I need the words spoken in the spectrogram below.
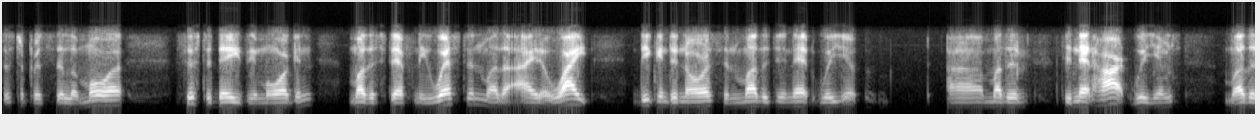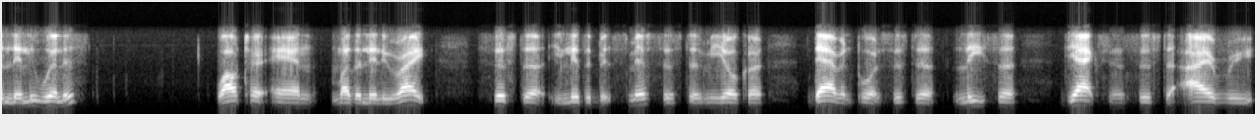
Sister Priscilla Moore, Sister Daisy Morgan, Mother Stephanie Weston, Mother Ida White, Deacon Denoris and Mother Jeanette Williams, uh, Mother Jeanette Hart Williams, Mother Lily Willis, Walter and Mother Lily Wright, Sister Elizabeth Smith, Sister Mioka Davenport, Sister Lisa Jackson, Sister Ivory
